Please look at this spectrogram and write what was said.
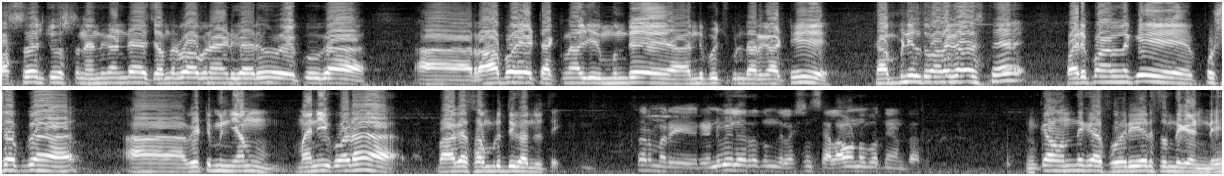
వస్తుందని చూస్తున్నాం. ఎందుకంటే చంద్రబాబు నాయుడు గారు ఎక్కువగా రాబోయే టెక్నాలజీ ముందే అందిపుచ్చుకుంటారు కాబట్టి కంపెనీలు త్వరగా వస్తే పరిపాలనకి పుషప్గా విటమిన్ ఎం మనీ కూడా బాగా సమృద్ధిగా అందుతాయి. సార్ మరి రెండు వేల ఇరవై తొమ్మిది ఎలక్షన్స్ ఎలా ఉండబోతాయి అంటారు? ఇంకా ఉందిగా ఫోర్ ఇయర్స్ ఉంది కండి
